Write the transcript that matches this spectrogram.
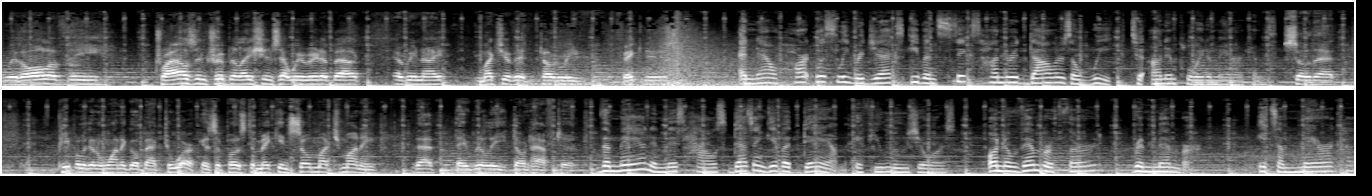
With all of the trials and tribulations that we read about every night, much of it totally fake news and now heartlessly rejects even $600 a week to unemployed Americans. So that people are going to want to go back to work as opposed to making so much money that they really don't have to. The man in this house doesn't give a damn if you lose yours. On November 3rd, remember, it's America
